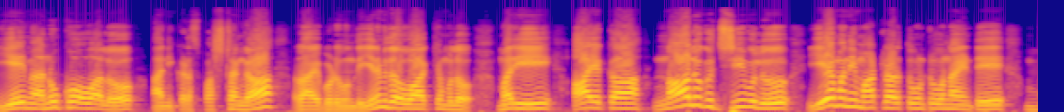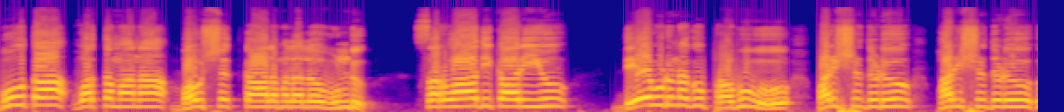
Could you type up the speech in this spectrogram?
ఏమి అనుకోవాలో అని ఇక్కడ స్పష్టంగా రాయబడి ఉంది. ఎనిమిదవ వాక్యములో మరి ఆ యొక్క నాలుగు జీవులు ఏమని మాట్లాడుతూ ఉంటూ ఉన్నాయంటే భూత వర్తమాన భవిష్యత్ కాలములలో ఉండు సర్వాధికారియు దేవుడునగు ప్రభువు పరిశుద్ధుడు పరిశుద్ధుడు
